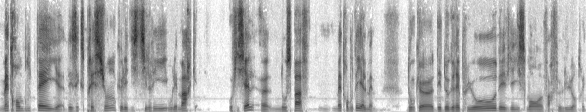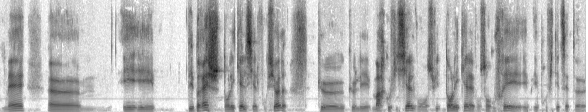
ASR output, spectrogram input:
mettre en bouteille des expressions que les distilleries ou les marques officielles n'osent pas mettre en bouteille elle-même. Donc euh, des degrés plus hauts, des vieillissements farfelus, entre guillemets, euh, et, des brèches dans lesquelles, si elles fonctionnent, que, les marques officielles vont ensuite, dans lesquelles elles vont s'engouffrer et, profiter de cet euh,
